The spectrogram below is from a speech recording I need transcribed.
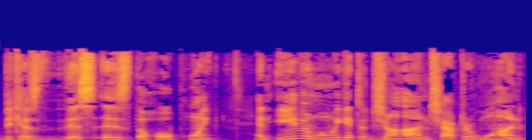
Because this is the whole point. And even when we get to John chapter 1,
